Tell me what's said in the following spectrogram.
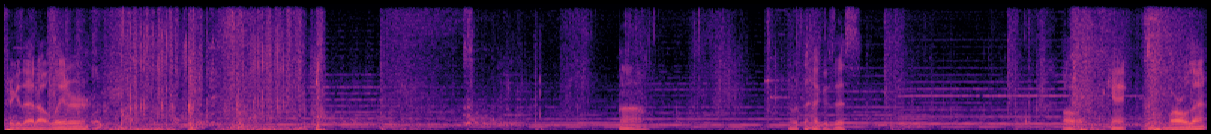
figure that out later. This? Oh, can't borrow that?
